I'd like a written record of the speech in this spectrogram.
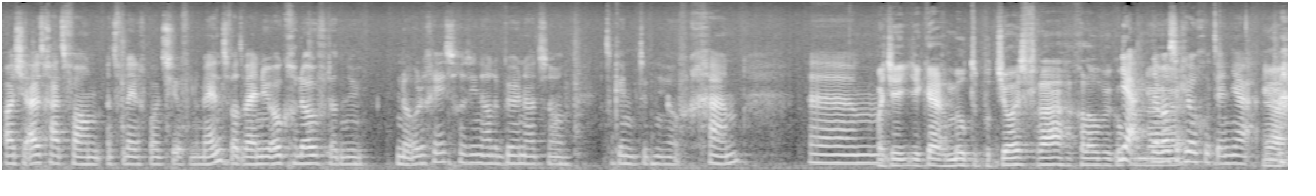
als je uitgaat van het volledige potentieel van de mens, wat wij nu ook geloven dat nu nodig is, gezien alle burn-outs al, het kind natuurlijk nu over gegaan. Ehm, Want je, je krijgt multiple choice vragen geloof ik. Op ja, een, daar was eh, ik heel goed in, ja. Ja.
